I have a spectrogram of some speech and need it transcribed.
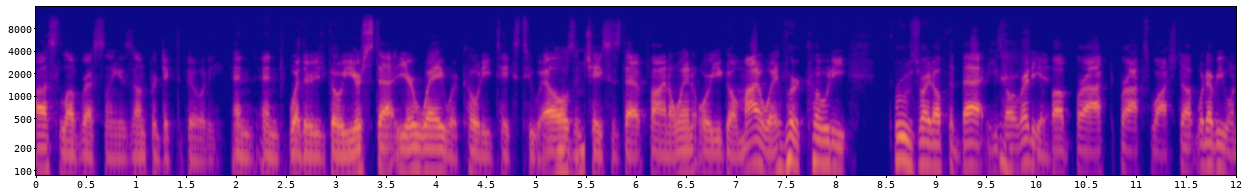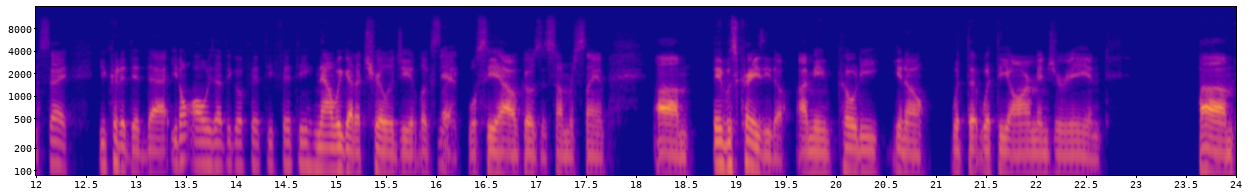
us love wrestling is unpredictability and and whether you go your stat your way where Cody takes two L's and chases that final win or you go my way where Cody proves right off the bat he's already Yeah. above Brock Brock's washed up whatever you want to say you could have did that you don't always have to go 50-50 now we got a trilogy it looks Yeah. like we'll see how it goes in SummerSlam um it was crazy though I mean Cody you know with the with the arm injury and um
